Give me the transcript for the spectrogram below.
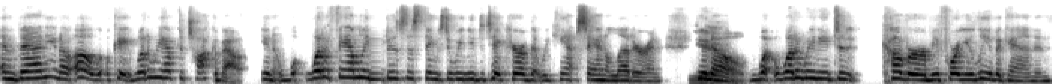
and then, you know, oh, okay, what do we have to talk about? You know, what, what family business things do we need to take care of that we can't say in a letter? And you know what what do we need to cover before you leave again and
